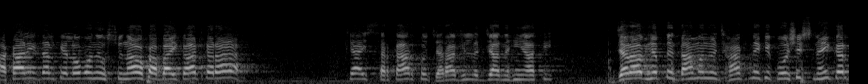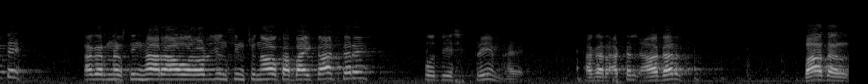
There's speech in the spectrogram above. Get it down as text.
अकाली दल के लोगों ने उस चुनाव का बाइकाट कराया। क्या इस सरकार को जरा भी लज्जा नहीं आती? जरा भी अपने दामन में झांकने की कोशिश नहीं करते। अगर नरसिंहा राव और अर्जुन सिंह चुनाव का बाइकाट करें तो देश प्रेम है। अगर अटल, अगर बादल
